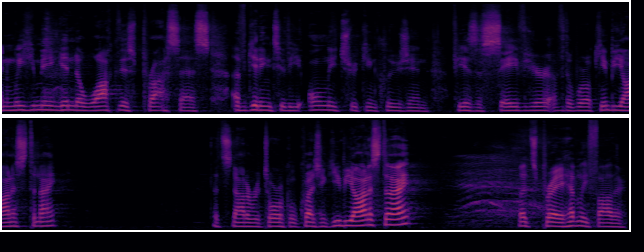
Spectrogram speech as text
And we can begin to walk this process of getting to the only true conclusion if He is the Savior of the world. Can you be honest tonight? That's not a rhetorical question. Can you be honest tonight? Yes. Let's pray. Heavenly Father,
